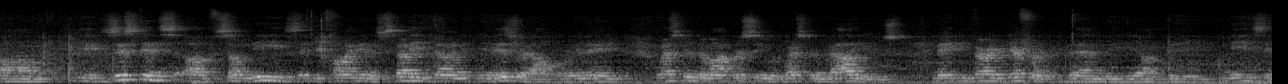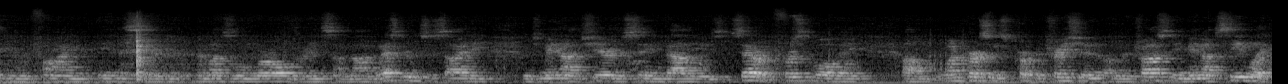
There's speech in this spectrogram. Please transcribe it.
um, the existence of some needs that you find in a study done in Israel or in a Western democracy with Western values may be very different than the, uh, the needs that you would find in, say, the Muslim world or in some non-Western society, which may not share the same values, etc. First of all, they, um, one person's perpetration of an atrocity may not seem like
